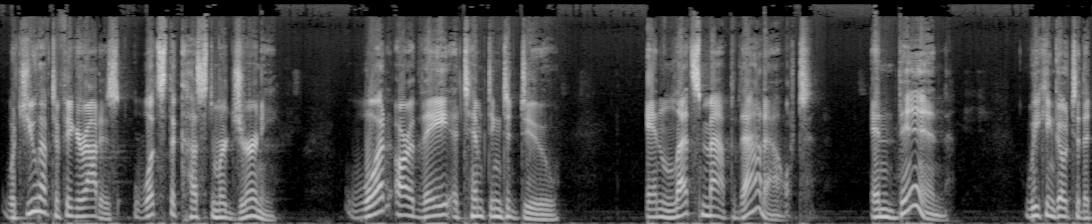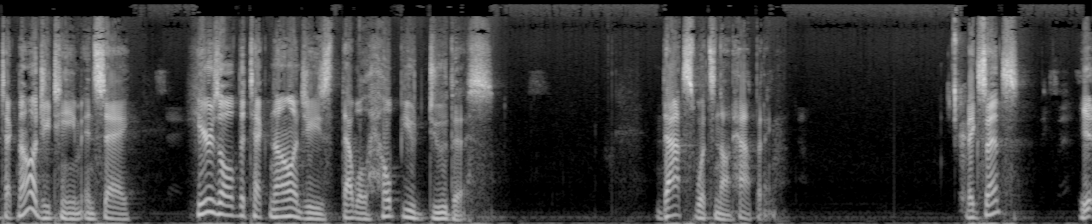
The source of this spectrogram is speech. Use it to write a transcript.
what you have to figure out is what's the customer journey? What are they attempting to do? And let's map that out. And then we can go to the technology team and say, here's all the technologies that will help you do this. That's what's not happening. Make sense? Yeah,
